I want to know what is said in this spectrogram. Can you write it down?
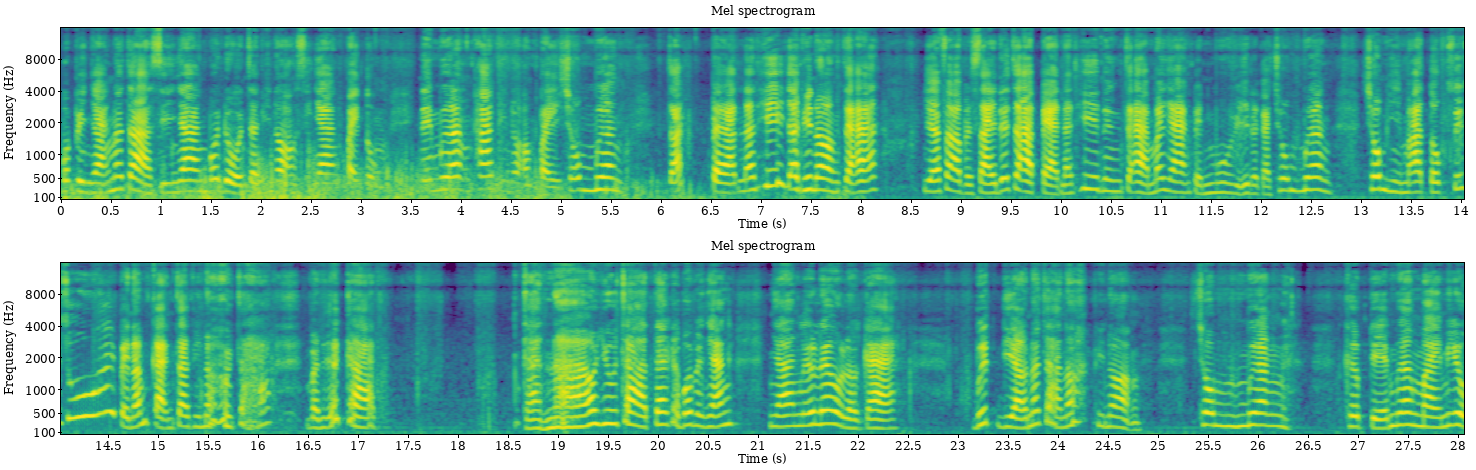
บ่เป็นหยังเนาะจ้าสีย่างบ่โดนจ้าพี่น้องสีย่างไปตรง ในเมืองพาพี่น้องไปชมเมืองจักแปดนาทีจ้าพี่น้องจ้าอย่าฝ่าไปใส่ด้วยจ้าแปดนาทีหนึ่งจ้ามายางเป็นมูวีแล้วก็ชมเมือง ชมหิมะตกสวยๆไปน้ำกันจ้าพี่น้องจ้าบรรยากาศการหนาวอยู่จ้าแต่ก็บ่เป็นยังยางเร็วๆแล้วก็บึดเดียวเนาะจ้าเนาะพี่น้อง ชมเมือง เคิบเตเมืองใหม่มีโอ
